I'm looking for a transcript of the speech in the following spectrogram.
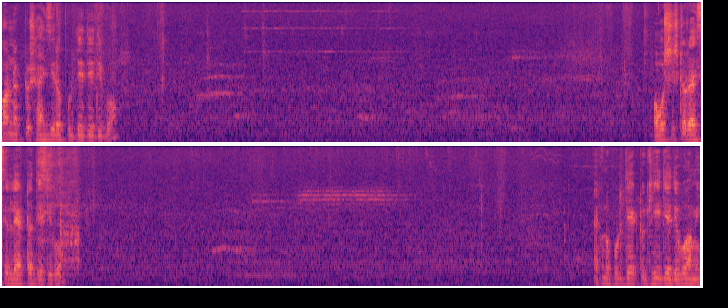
সামান্য একটু সাইজের ওপর দিয়ে দিয়ে দিব। অবশিষ্ট রাইসের লেয়ারটা দিয়ে দিব। এখন উপর দিয়ে একটু ঘি দিয়ে দেবো আমি।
